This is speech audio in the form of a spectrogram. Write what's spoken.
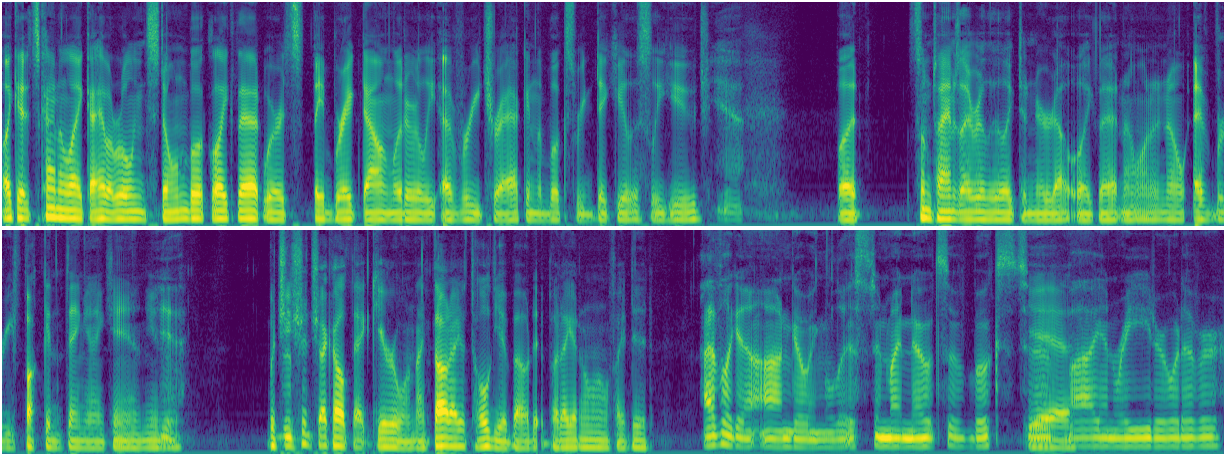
like it's kind of like I have a Rolling Stone book like that where it's they break down literally every track and the book's ridiculously huge. Yeah. But sometimes I really like to nerd out like that and I want to know every fucking thing I can. You know. Yeah. But you should check out that gear one. I thought I told you about it, but I don't know if I did. I have like an ongoing list in my notes of books to Yeah. buy and read or whatever.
